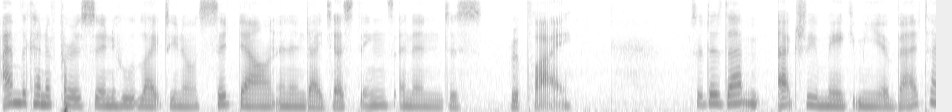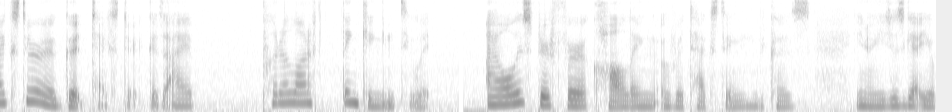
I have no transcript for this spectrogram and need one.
I'm the kind of person who like to, you know, sit down and then digest things and then just reply. So does that actually make me a bad texter or a good texter? Because I put a lot of thinking into it. I always prefer calling over texting because you know you just get your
